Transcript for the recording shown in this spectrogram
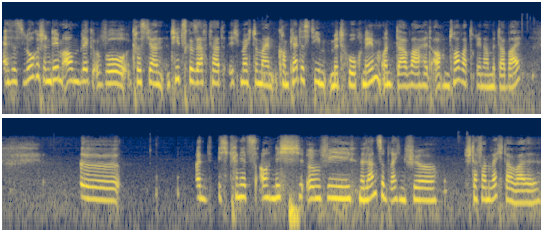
es ist logisch in dem Augenblick, wo Christian Tietz gesagt hat, ich möchte mein komplettes Team mit hochnehmen und da war halt auch ein Torwarttrainer mit dabei. Äh, und ich kann jetzt auch nicht irgendwie eine Lanze brechen für Stefan Wächter, weil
